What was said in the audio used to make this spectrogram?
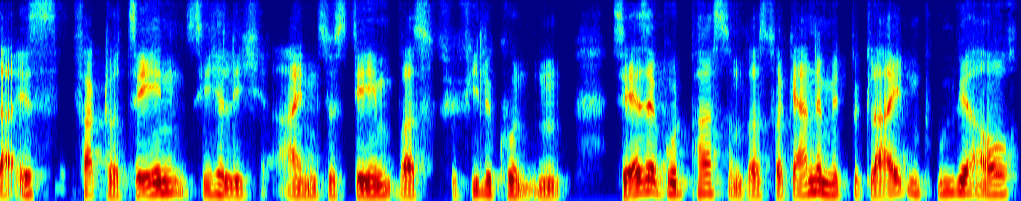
da ist Faktor 10 sicherlich ein System, was für viele Kunden sehr, sehr gut passt und was wir gerne mit begleiten, tun wir auch.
